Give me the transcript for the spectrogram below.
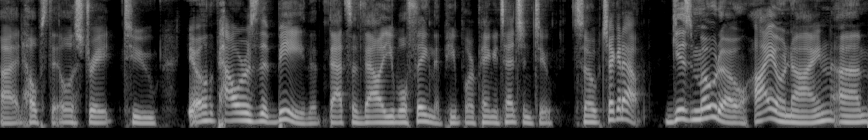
uh, it helps to illustrate to you know the powers that be that that's a valuable thing that people are paying attention to. So check it out. Gizmodo, IO9, um,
